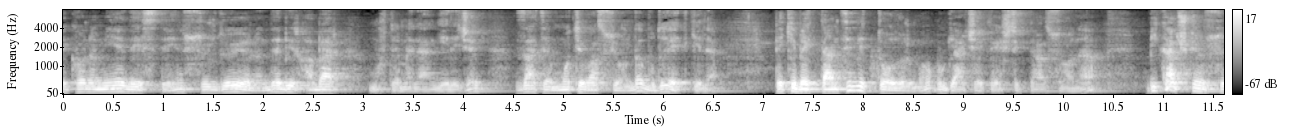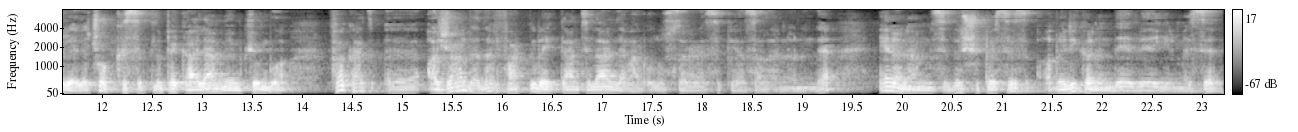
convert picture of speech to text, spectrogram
ekonomiye desteğin sürdüğü yönünde bir haber muhtemelen gelecek. Zaten motivasyonda bu da etkili. Peki beklenti bitti olur mu bu gerçekleştikten sonra? Birkaç gün süreyle çok kısıtlı pekala mümkün bu. Fakat e, ajandada farklı beklentiler de var uluslararası piyasaların önünde. En önemlisi de şüphesiz Amerika'nın devreye girmesi.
